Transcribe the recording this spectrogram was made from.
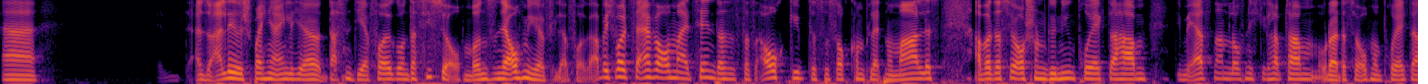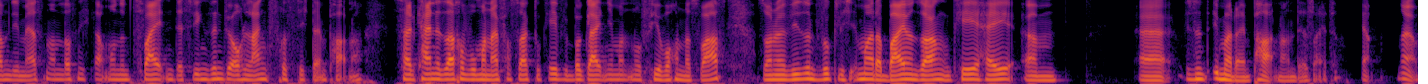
äh, also alle sprechen ja eigentlich, äh, das sind die Erfolge und das siehst du ja auch. Bei uns sind ja auch mega viele Erfolge. Aber ich wollte es dir einfach auch mal erzählen, dass es das auch gibt, dass es auch komplett normal ist, aber dass wir auch schon genügend Projekte haben, die im ersten Anlauf nicht geklappt haben oder dass wir auch mal Projekte haben, die im ersten Anlauf nicht klappen und im zweiten. Deswegen sind wir auch langfristig dein Partner. Es ist halt keine Sache, wo man einfach sagt, okay, wir begleiten jemanden nur vier Wochen, das war's, sondern wir sind wirklich immer dabei und sagen, okay, hey, ähm, äh, wir sind immer dein Partner an der Seite. Ja, naja.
